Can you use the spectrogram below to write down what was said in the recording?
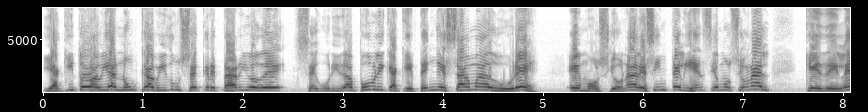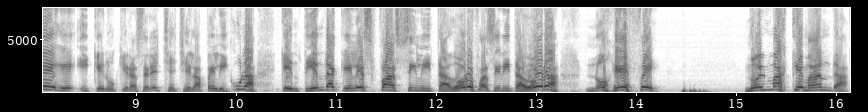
Y aquí todavía nunca ha habido un secretario de seguridad pública que tenga esa madurez emocional, esa inteligencia emocional, que delegue y que no quiera hacer el cheche de la película, que entienda que él es facilitador o facilitadora, no jefe, no el más que manda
